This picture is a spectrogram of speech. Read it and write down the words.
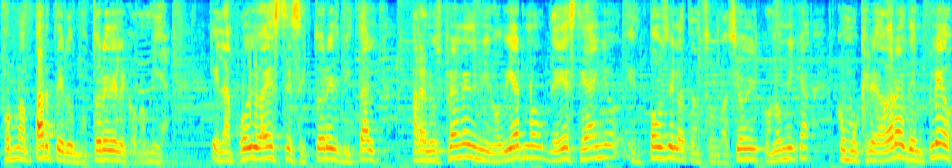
forman parte de los motores de la economía. El apoyo a este sector es vital para los planes de mi gobierno de este año en pos de la transformación económica como creadoras de empleo,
